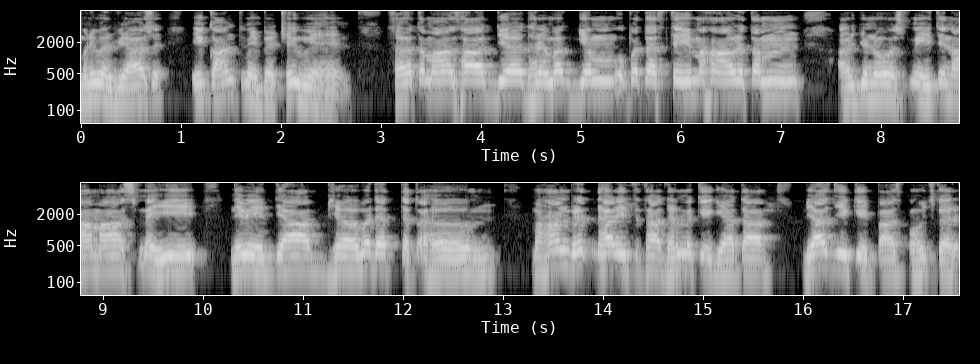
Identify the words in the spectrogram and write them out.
मुनिवर व्यास एकांत में बैठे हुए हैं। सतमासाद्य धर्मज्ञम उपतस्थे महाव्रतम। अर्जुनोस्मृति नामास्मयी निवेद्याभ्यवदत्त महान व्रतधारी तथा धर्म के ज्ञाता व्यास जी के पास पहुंचकर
